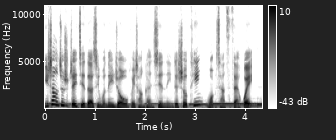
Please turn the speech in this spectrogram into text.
以上就是这一节的新闻内容，非常感谢您的收听，我们下次再会。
